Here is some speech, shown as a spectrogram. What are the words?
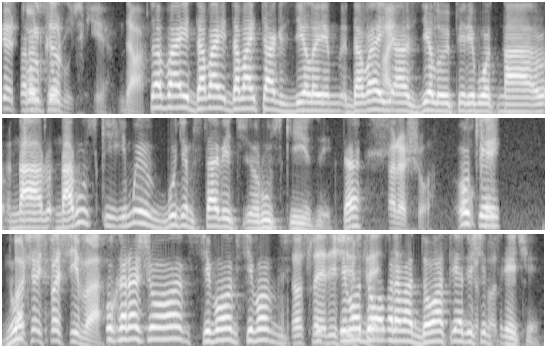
только, хорошо. только русские. Да. Давай, давай, давай так сделаем. Давай Ай. я сделаю перевод на, на, на русский, и мы будем ставить русский язык, да? Хорошо. Окей. Ну, Большое спасибо. Ну хорошо, всего, всего, следующей всего встречи. доброго, до следующей Всего встречи.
